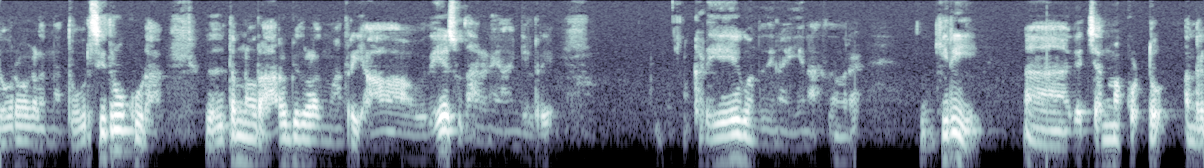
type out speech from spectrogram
ಗೌರವಗಳನ್ನು ತೋರಿಸಿದ್ರೂ ಕೂಡ ಲಲಿತಮ್ಮನವ್ರ ಆರೋಗ್ಯದೊಳಗೆ ಮಾತ್ರ ಯಾವುದೇ ಸುಧಾರಣೆ ಆಗಿಲ್ರಿ. ಕಡೆಗೊಂದು ದಿನ ಏನಾಗ್ತದಂದ್ರೆ ಗಿರಿ ಜನ್ಮ ಕೊಟ್ಟು, ಅಂದ್ರೆ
